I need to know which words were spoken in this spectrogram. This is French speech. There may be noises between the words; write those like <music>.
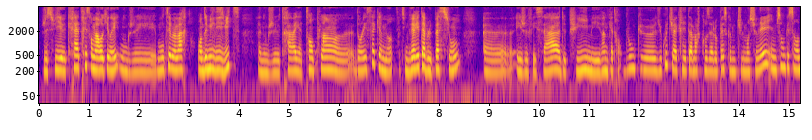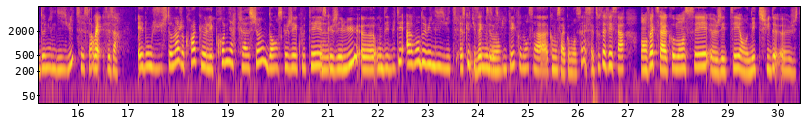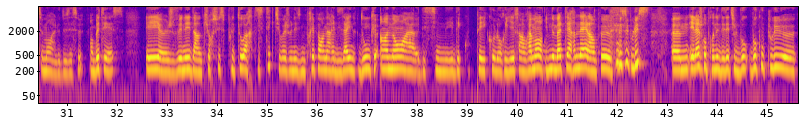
Je suis euh, créatrice en maroquinerie, donc j'ai monté ma marque en 2018. Ah, donc je travaille à temps plein euh, dans les sacs à main. C'est une véritable passion. Euh, et je fais ça depuis mes 24 ans. Donc, euh, du coup, tu as créé ta marque Rosa Lopez, comme tu le mentionnais. Il me semble que c'est en 2018, c'est ça? Ouais, c'est ça. Et donc, justement, je crois que les premières créations, dans ce que j'ai écouté et ce mm. que j'ai lu, euh, ont débuté avant 2018. Est-ce que tu peux nous expliquer comment ça, comment ça a commencé C'est tout à fait ça. En fait, ça a commencé, j'étais en études, justement, à l'E2SE, en BTS. Et euh, je venais d'un cursus plutôt artistique, tu vois, je venais d'une prépa en art et design. Donc un an à dessiner, découper, colorier, enfin vraiment une maternelle un peu plus <laughs> plus. Euh, et là, je reprenais des études beaucoup plus, euh,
